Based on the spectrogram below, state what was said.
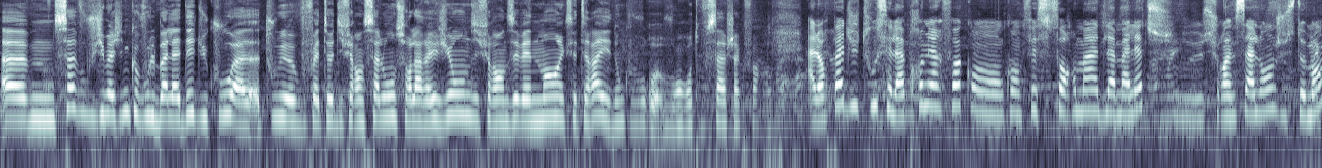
Ça, j'imagine que vous le baladez du coup, vous faites différents salons sur la région, différents événements, etc. Et donc vous, on retrouve ça à chaque fois. Alors pas du tout, c'est la première fois qu'on fait ce format de la mallette sur un salon justement.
